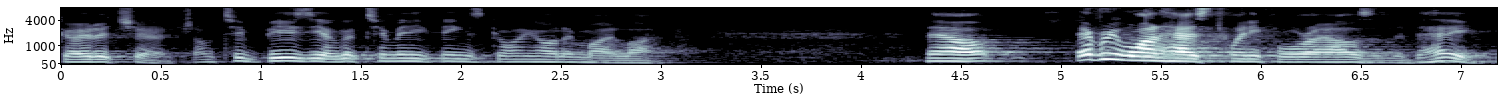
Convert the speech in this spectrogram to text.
go to church. I'm too busy. I've got too many things going on in my life. Now, everyone has 24 hours in the day.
